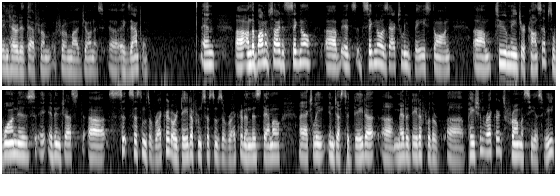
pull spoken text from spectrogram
inherited that from, from Jonas' example. And uh, on the bottom side is SGNL. Uh, it's, SGNL is actually based on um, two major concepts. One is it, ingests uh, systems of record or data from systems of record. In this demo, I actually ingested data, uh, metadata for the uh, patient records from a CSV.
